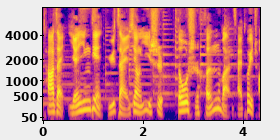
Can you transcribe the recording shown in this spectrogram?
他在延英殿与宰相议事，都是很晚才退朝。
